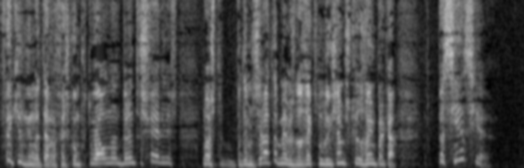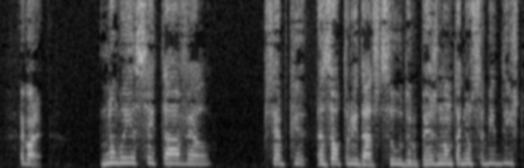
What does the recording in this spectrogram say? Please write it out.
Foi aquilo que a Inglaterra fez com Portugal durante as férias. Nós podemos dizer, ah, também, mas nós é que nos lixamos que eles vêm para cá. Paciência. Agora, não é aceitável. Percebe que as autoridades de saúde europeias não tenham sabido disto.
